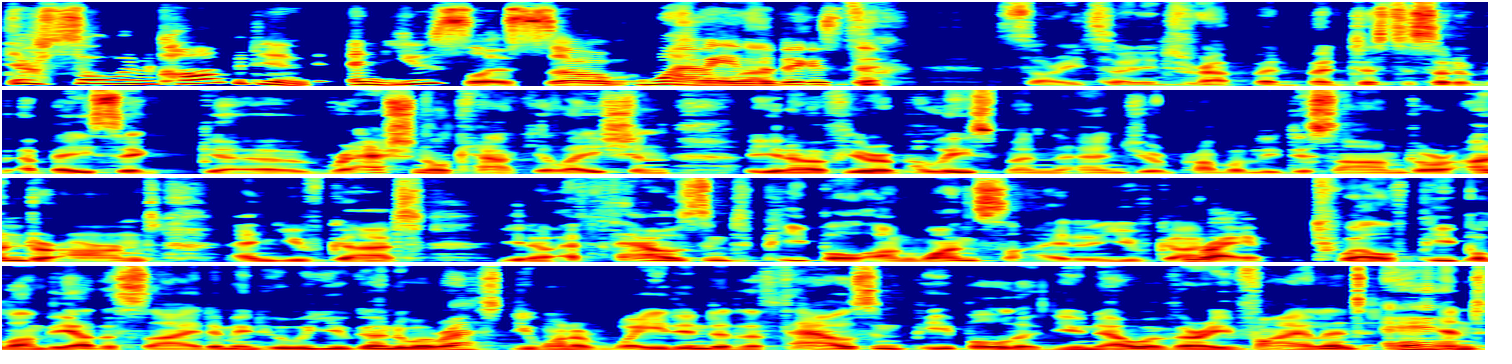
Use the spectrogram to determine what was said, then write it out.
they're so incompetent and useless. So well, I mean, the biggest thing. Sorry, sorry to interrupt, but but just a sort of a basic uh, rational calculation. You know, if you're a policeman and you're probably disarmed or underarmed, and you've got you know a thousand people on one side, and you've got right. 12 people on the other side, I mean, who are you going to arrest? You want to wade into the thousand people that you know are very violent, and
